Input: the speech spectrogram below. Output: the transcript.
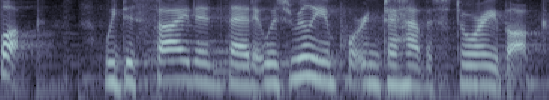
book we decided that it was really important to have a storybook.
